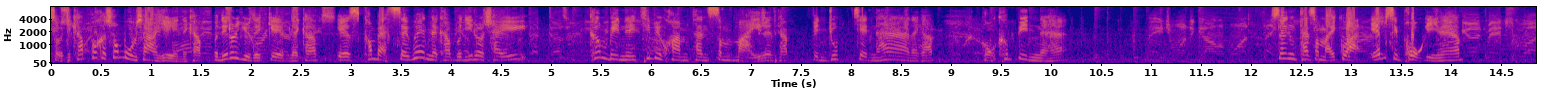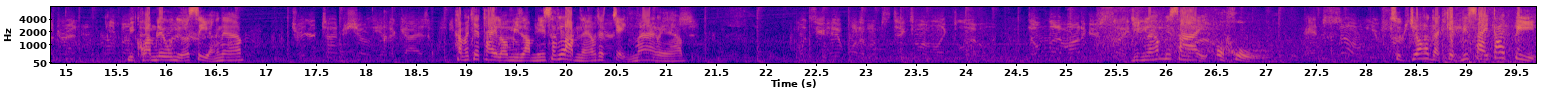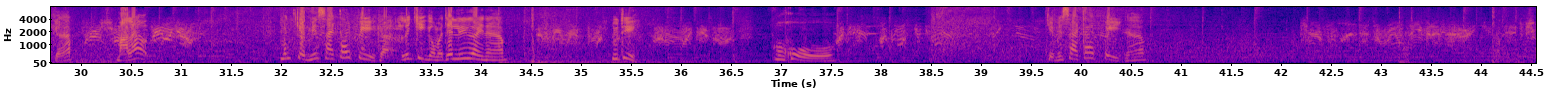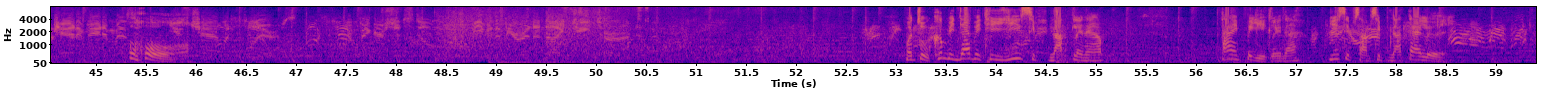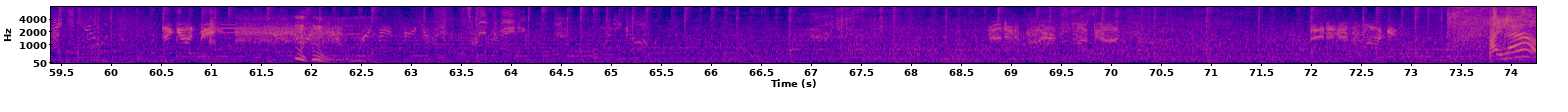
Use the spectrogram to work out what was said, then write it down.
สวัสดีครับพบกับช่องบูชาเฮนะครับ วันนี้เราอยู่ในเกมนะครับ S Combat 7 นะครับ วันนี้เราใช้เครื่องบินที่มีความทันสมัยเลยนะครับ เป็นยุค Gen 5 นะครับ ของเครื่องบินนะฮะ ซึ่งทันสมัยกว่า F16 อีกนะครับ มีความเร็วเหนือเสียงนะครับ ถ้าประเทศไทยเรามีลำนี้สักลำนะครับจะเจ๋งมากเลยครับ ยิงแล้วครับมิไซล์โอ้โห สุดยอดแต่เก็บมิสไซล์ใต้ปีกครับ มาแล้ว มันเก็บมิสไซล์ใต้ปีกอะแล้วยิงออกมาได้เรื่อยนะครับ ดูดิ โอ้โห เก็บมิสไซล์ใต้ปีกนะครับ โอ้โหบรรจุเครื่องบินได้ไปที 20 นัดเลยนะครับ ใต้ปีกเลยนะ 20-30 นัดได้เลยไปแล้ว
